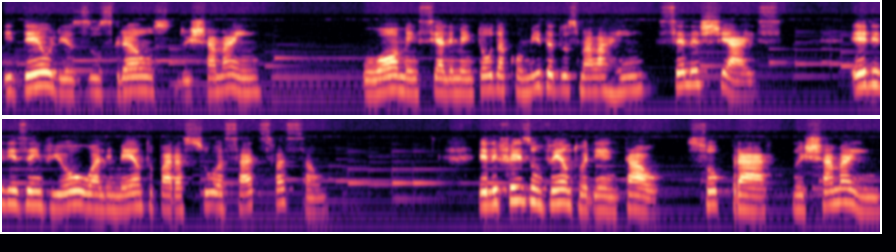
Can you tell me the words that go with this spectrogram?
e deu-lhes os grãos do Chamaim. O homem se alimentou da comida dos malahim celestiais. Ele lhes enviou o alimento para sua satisfação. Ele fez um vento oriental soprar no Chamaim,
